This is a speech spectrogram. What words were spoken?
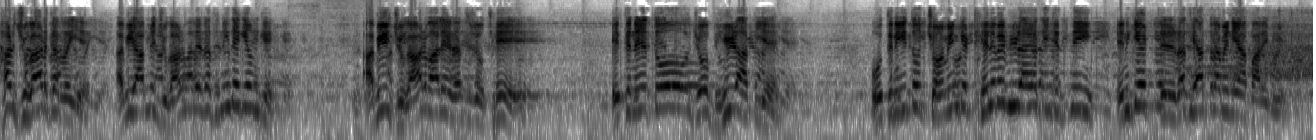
हर जुगाड़ कर रही है। अभी आपने जुगाड़ वाले रथ नहीं देखे उनके? अभी जुगाड़ वाले रथ जो थे, इतने तो जो भीड़ आती है, उतनी तो चौमिन के ठेले में भीड़ आ जाती जितनी इनके रथ यात्रा में नहीं आ पा रही भीड़।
